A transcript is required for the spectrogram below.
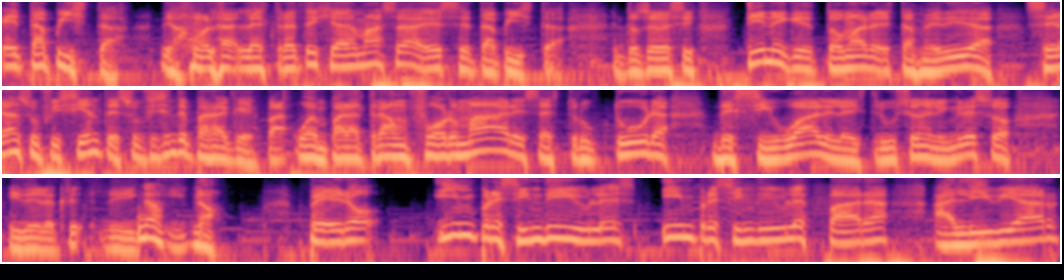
etapista. Digamos, la, la estrategia de masa es etapista. Entonces, es decir, tiene que tomar estas medidas. ¿Serán suficientes? ¿Suficientes para qué? Pa- bueno, para transformar esa estructura desigual en la distribución del ingreso y de la. No. y- no. Pero imprescindibles, imprescindibles para aliviar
